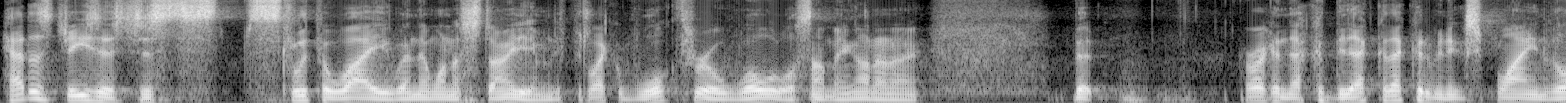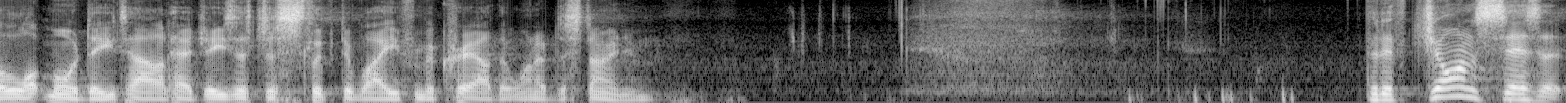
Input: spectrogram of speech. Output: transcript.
how does Jesus just slip away when they want to stone him? If it's like walk through a wall or something. I don't know. But I reckon that could, be, that, that could have been explained with a lot more detail how Jesus just slipped away from a crowd that wanted to stone him. But if John says it,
